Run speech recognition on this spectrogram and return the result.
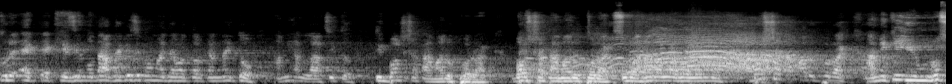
তোর এক এক কেজির মধ্যে আধা কেজি কমাই দেওয়ার দরকার নাই তো। আমি আল্লাহ আছি তো। তুই বর্ষাটা আমার উপর রাখ। বর্ষাটা আমার উপর রাখ। সুবহানাল্লাহ বলেন না। বর্ষাটা উপর রাখ। আমি কি ইউনুস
